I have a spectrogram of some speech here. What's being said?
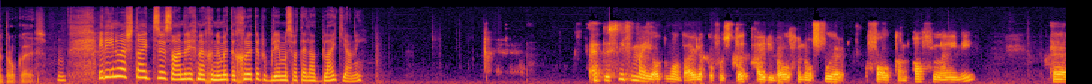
betrokke is. Hm. Het die universiteit soos Hendrik nou genoem het 'n groter probleem as wat hy laat blyk, Jannie? Dit is nie vir my heeltemal duidelik of ons dit uit die wil van ons voorval kan aflei nie uh,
